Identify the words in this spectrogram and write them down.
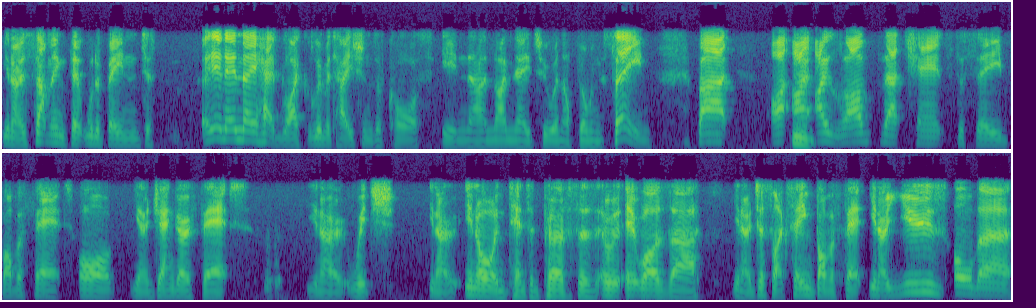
you know, something that would have been just. And, and they had like limitations, of course, in uh, 1982 when they were filming the scene. But I, I, I loved that chance to see Boba Fett or you know Django Fett, you know, which you know, in all intents and purposes, it, it was, uh, you know, just like seeing Boba Fett, you know, use all the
